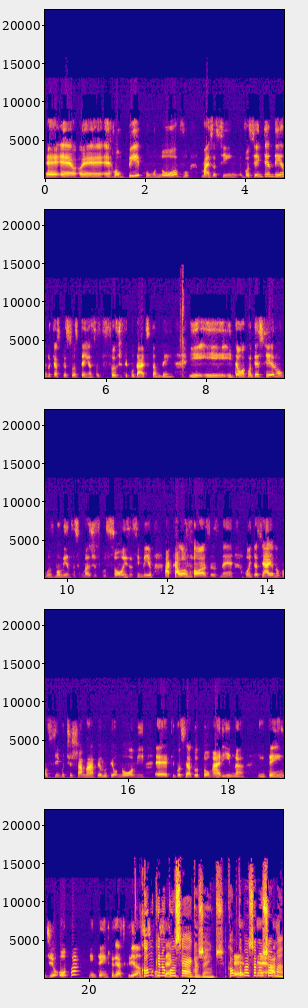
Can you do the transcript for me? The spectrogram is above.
É, é, é, é romper com o novo, mas assim, você entendendo que as pessoas têm essas suas dificuldades também. E, e então aconteceram alguns momentos, assim, algumas discussões assim meio acalorosas, né? Ou então assim, ah, eu não consigo te chamar pelo teu nome é, que você adotou, Marina entende? Opa, entende? Quer dizer, as crianças. Como que não consegue, chamar. gente? Como é, que pessoa não é, chama?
